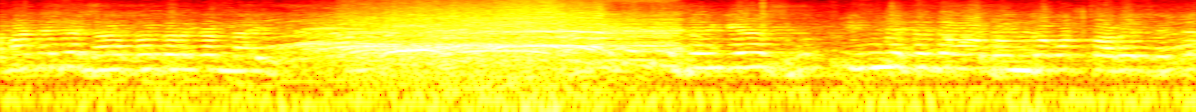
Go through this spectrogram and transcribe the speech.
আমাদের দেশে আসার দরকার নাই। আমাদের দেশে যাওয়া বন্ধ করতে হবে, সেটা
